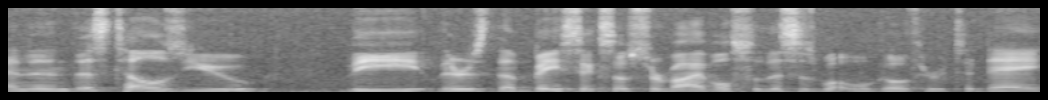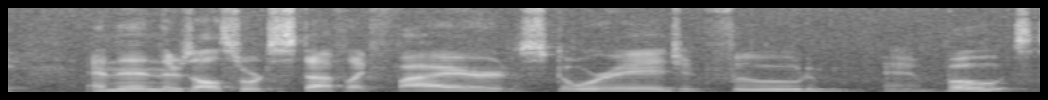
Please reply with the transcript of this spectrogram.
and then this tells you the, there's the basics of survival, so this is what we'll go through today. And then there's all sorts of stuff like fire and storage and food and, and boats,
